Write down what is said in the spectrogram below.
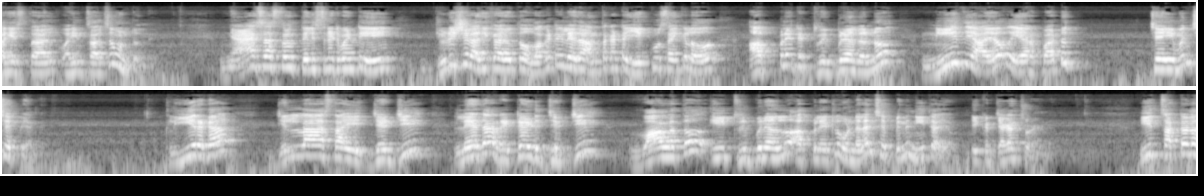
వహిస్తా వహించాల్సి ఉంటుంది. న్యాయశాస్త్రం తెలిసినటువంటి జ్యుడిషియల్ అధికారులతో ఒకటి లేదా అంతకంటే ఎక్కువ సంఖ్యలో అప్లెట్ ట్రిబ్యునల్లను నీతి ఆయోగ్ ఏర్పాటు చేయమని చెప్పింది క్లియర్గా జిల్లా స్థాయి జడ్జి లేదా రిటైర్డ్ జడ్జి వాళ్ళతో ఈ ట్రిబ్యునల్ అప్లేట్లు ఉండాలని చెప్పింది నీతి ఆయోగ్. ఇక్కడ జగన్ చూడండి. ఈ చట్టంలో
